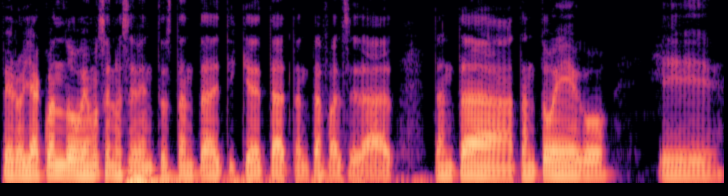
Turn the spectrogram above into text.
Pero ya cuando vemos en los eventos tanta etiqueta, tanta falsedad, tanta, tanto ego, eh,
